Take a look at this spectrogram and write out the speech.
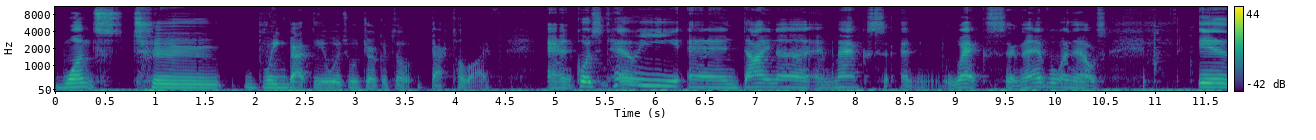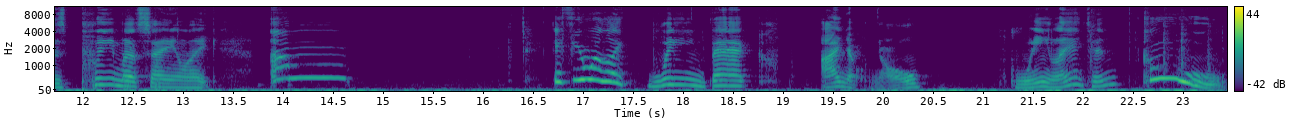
wants to bring back the original Joker to, back to life. And of course, Terry and Dinah and Max and Wex and everyone else is pretty much saying like, um, if you were like bringing back, I don't know, Green Lantern, cool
